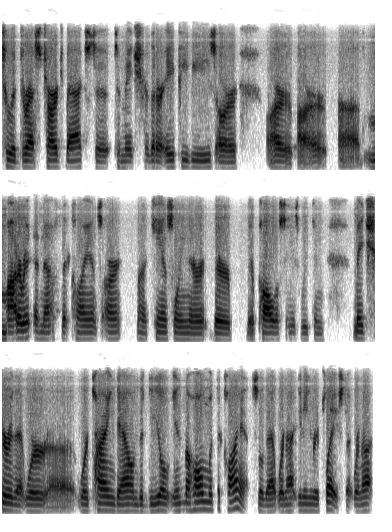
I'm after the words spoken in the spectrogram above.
to address chargebacks to to make sure that our APVs are are are uh, moderate enough that clients aren't uh, canceling their their their policies. We can make sure that we're uh, we're tying down the deal in the home with the client so that we're not getting replaced, that we're not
